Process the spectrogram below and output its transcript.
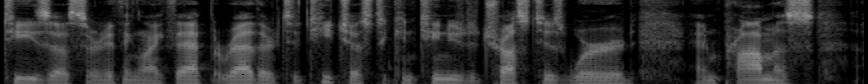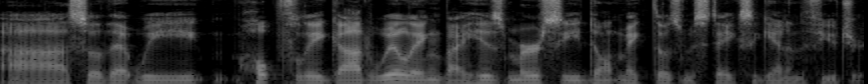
tease us or anything like that, but rather to teach us to continue to trust His word and promise uh, so that we, hopefully, God willing, by His mercy, don't make those mistakes again in the future.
